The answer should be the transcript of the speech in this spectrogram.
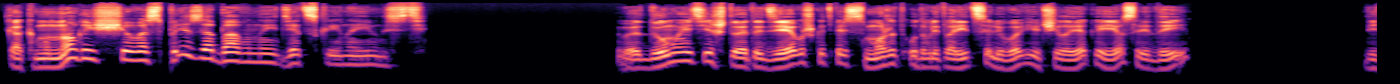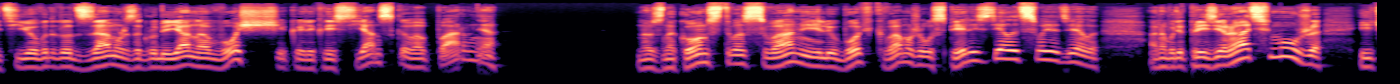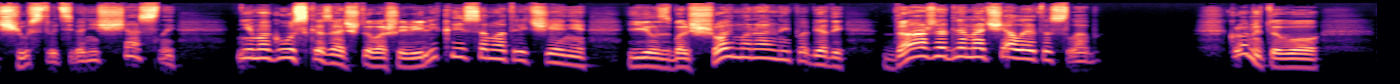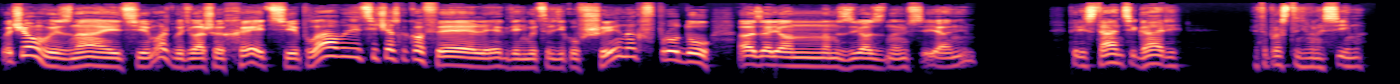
как много еще у вас презабавной детской наивности!» Вы думаете, что эта девушка теперь сможет удовлетвориться любовью человека ее среды? Ведь ее выдадут замуж за грубияна-возчика или крестьянского парня. Но знакомство с вами и любовь к вам уже успели сделать свое дело. Она будет презирать мужа и чувствовать себя несчастной. Не могу сказать, что ваше великое самоотречение явилось большой моральной победой. Даже для начала это слабо. Кроме того, почем вы знаете, может быть, ваша Хэтти плавает сейчас, как Офелия, где-нибудь среди кувшинок в пруду, озаренном звездным сиянием? Перестаньте, Гарри, это просто невыносимо.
